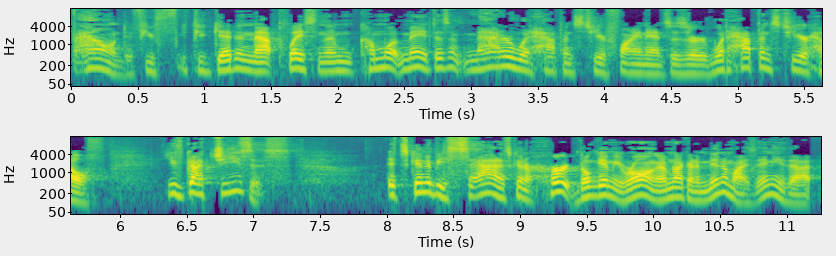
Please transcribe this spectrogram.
found if you, if you get in that place. And then come what may, it doesn't matter what happens to your finances or what happens to your health. You've got Jesus. It's going to be sad. It's going to hurt. Don't get me wrong. I'm not going to minimize any of that.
